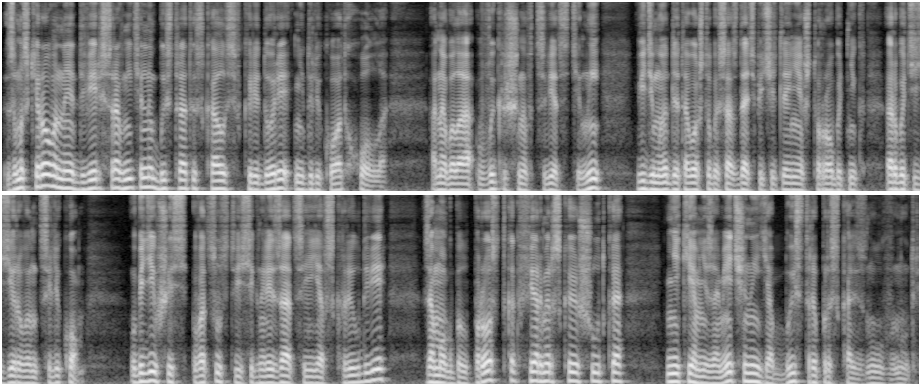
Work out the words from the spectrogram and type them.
Замаскированная дверь сравнительно быстро отыскалась в коридоре недалеко от холла — она была выкрашена в цвет стены, видимо, для того, чтобы создать впечатление, что роботник роботизирован целиком. Убедившись в отсутствии сигнализации, я вскрыл дверь. Замок был прост, как фермерская шутка. Никем не замеченный, я быстро проскользнул внутрь.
